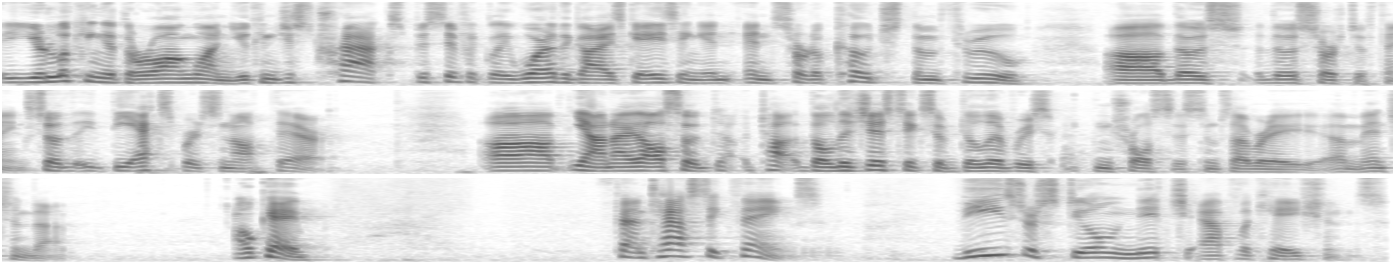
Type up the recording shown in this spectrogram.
you're looking at the wrong one. You can just track specifically where the guy's gazing and, and sort of coach them through uh, those, those sorts of things. So the, the expert's not there. Uh, yeah, and I also, taught the logistics of delivery control systems, I already uh, mentioned that. Okay, fantastic things. These are still niche applications.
